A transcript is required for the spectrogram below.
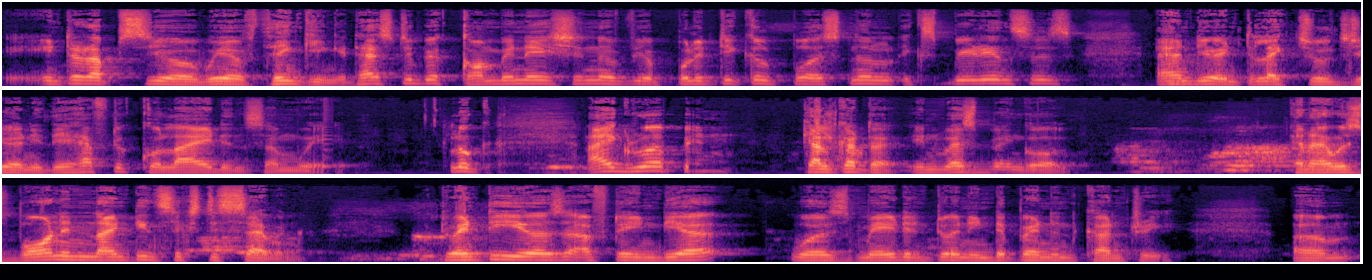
interrupts your way of thinking. It has to be a combination of your political, personal experiences and your intellectual journey. They have to collide in some way. Look, I grew up in Calcutta, in West Bengal, and I was born in 1967, 20 years after India was made into an independent country. Um,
